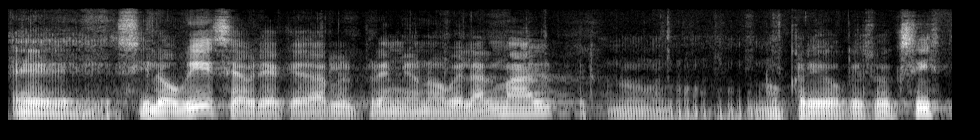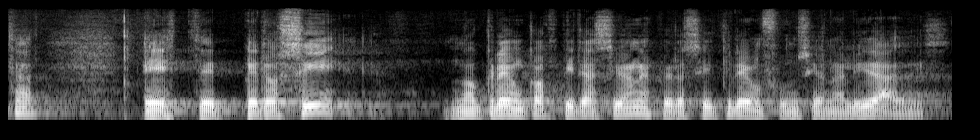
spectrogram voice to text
Eh, si lo hubiese, habría que darle el premio Nobel al mal, pero no, creo que eso exista. Este, pero sí, no creo en conspiraciones, pero sí creo en funcionalidades.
